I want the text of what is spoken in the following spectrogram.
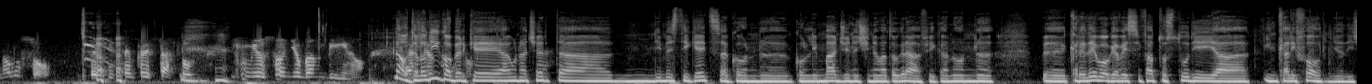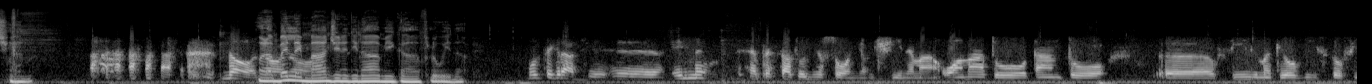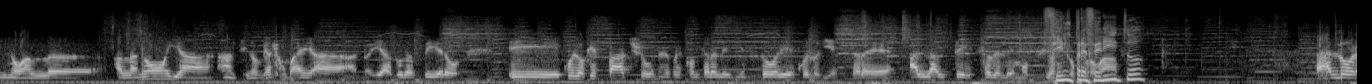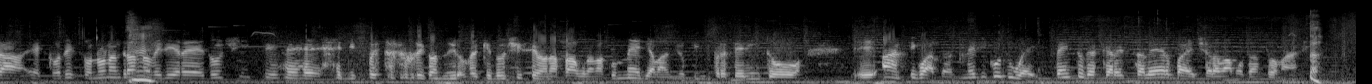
non lo so, perché è sempre stato il mio sogno bambino. No, te lo dico perché ha una certa dimestichezza con, con l'immagine cinematografica. Non, eh, credevo che avessi fatto studi a- in California, diciamo. No, Una no, bella no. immagine dinamica, fluida. Molte grazie, eh, è, il mio- è sempre stato il mio sogno il cinema, ho amato tanto eh, film che ho visto fino al- alla noia, anzi non mi hanno mai annoiato davvero e quello che faccio nel raccontare le mie storie è quello di essere all'altezza delle emozioni. Film ho provato. Allora, ecco, adesso non andranno a Mm. vedere Dolcissime eh, gli spettatori quando dirò perché Dolcissime è una favola, una commedia, ma il mio film preferito, eh, anzi guarda, ne dico due, Il vento che accarezza l'erba e C'eravamo tanto amati.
